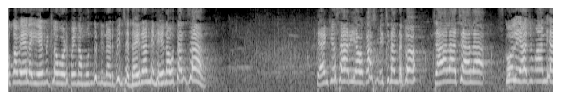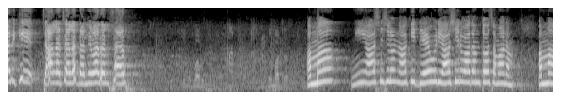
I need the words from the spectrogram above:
ఒకవేళ ఏమిట్లో ఓడిపోయినా ముందుండి నడిపించే ధైర్యాన్ని నేను అవుతాను సార్. థ్యాంక్ యూ సార్ ఈ అవకాశం ఇచ్చినందుకు. చాలా చాలా స్కూల్ యాజమాన్యానికి చాలా చాలా ధన్యవాదాలు సార్. అమ్మా నీ ఆశీస్సులు నాకు దేవుడి ఆశీర్వాదంతో సమానం. అమ్మా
